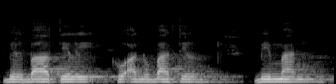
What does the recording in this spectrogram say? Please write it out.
bil batili ku anu batil. biman.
